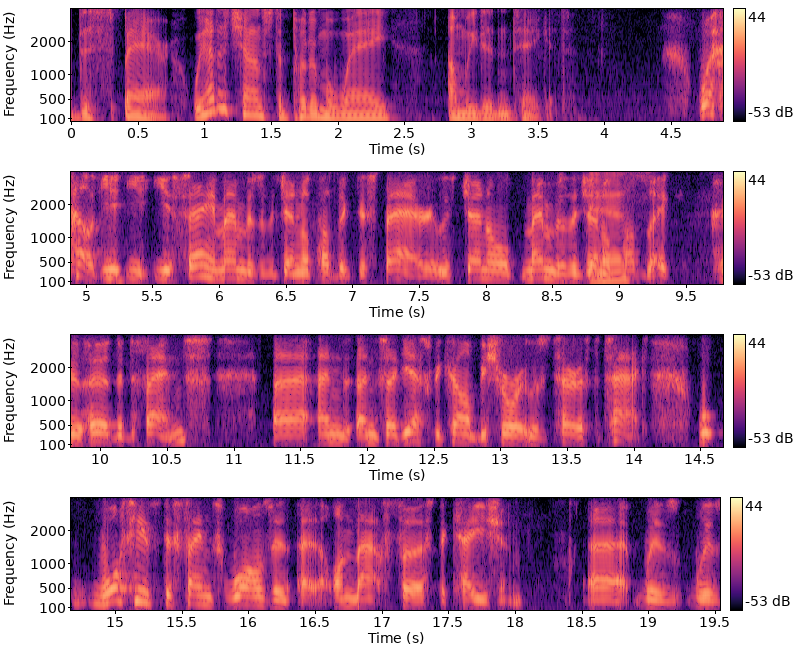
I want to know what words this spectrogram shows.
despair. We had a chance to put him away and we didn't take it. Well, you, you, saying members of the general public despair. It was general members of the general yes. public who heard the defence uh, and, and said, yes, we can't be sure it was a terrorist attack. W- what his defence was uh, on that first occasion uh, was was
